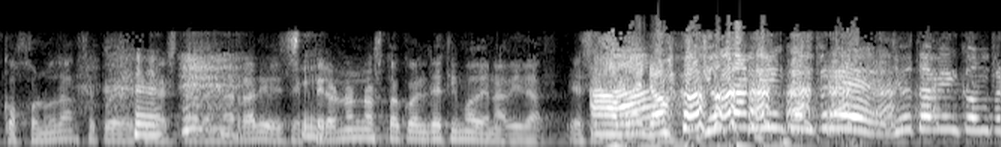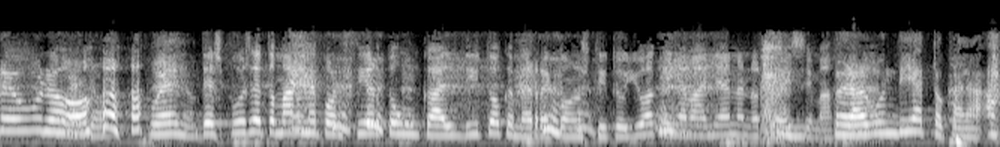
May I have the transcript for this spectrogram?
cojonuda, se puede decir estar en la radio, dice, pero no nos tocó el décimo de Navidad. ah, bueno. yo también compré, yo también compré uno. Bueno, Después de tomarme, por cierto, un caldito que me reconstituyó aquella mañana, no sé si pero algún día tocará.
